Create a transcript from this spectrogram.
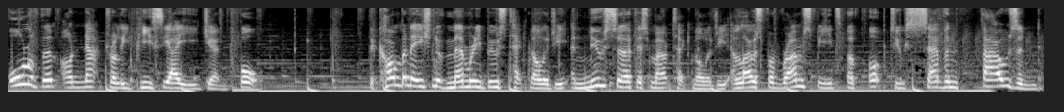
All of them are naturally PCIe Gen 4. The combination of memory boost technology and new surface mount technology allows for RAM speeds of up to 7000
